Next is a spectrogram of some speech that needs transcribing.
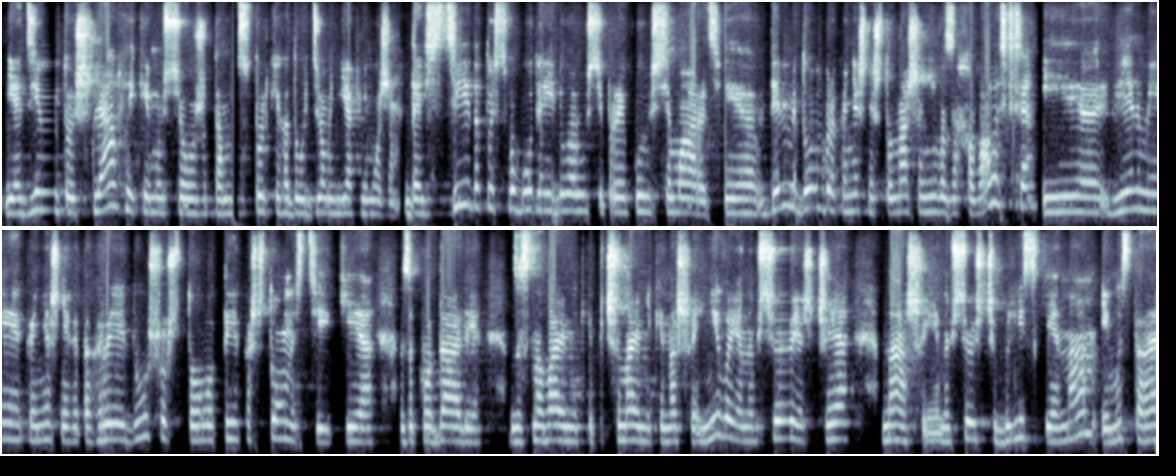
і один той шлях які мы все ўжо там столькі гадоў ідём ніяк не можем дайсці до той свабоды і беларусі про якую все марыць і вельмі добра канешне что наша ніва захавалася. І вельмі канешне гэта грэе душу что тыя каштоўнасці якія закладалі заснавальнікі пачынальнікі нашай нівы яны все яшчэ наши яны все яшчэ блізкія нам і мы стараемся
